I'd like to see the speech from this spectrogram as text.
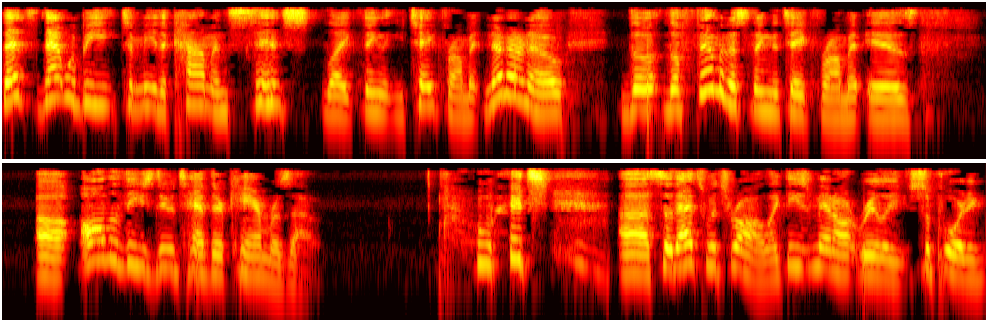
that's that would be to me the common sense like thing that you take from it. No, no, no. The the feminist thing to take from it is uh, all of these dudes have their cameras out. Which, uh, so that's what's wrong. Like these men aren't really supporting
